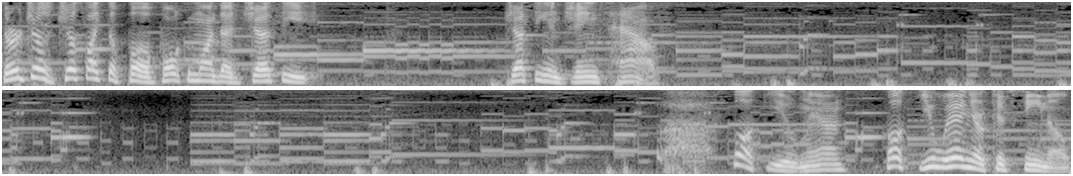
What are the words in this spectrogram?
They're just just like the Pokemon that Jessie Jessie and James have. Fuck you, man. Fuck you and your casino.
